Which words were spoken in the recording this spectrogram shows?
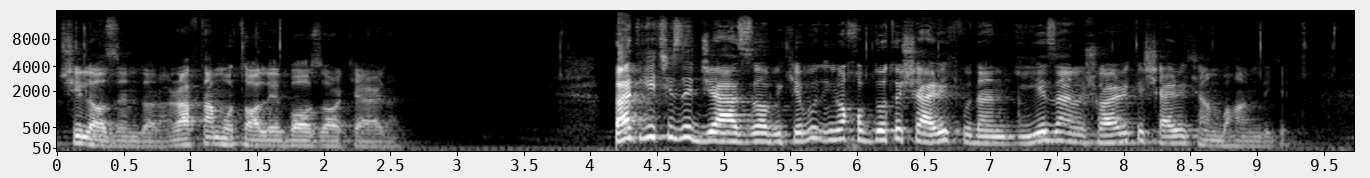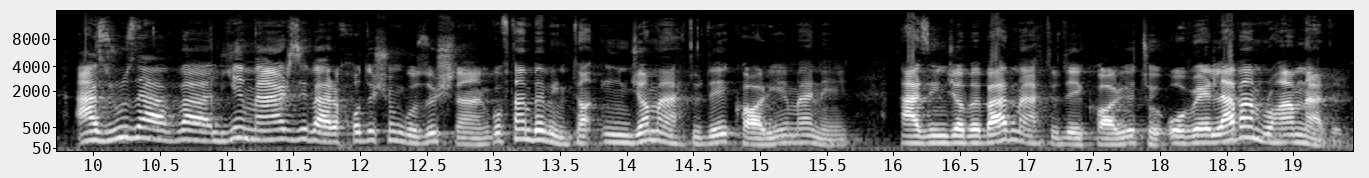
چی لازم دارن. رفتن مطالعه بازار کردن. بعد یه چیز جذابی که بود اینا خب دو تا شریک بودن دیگه. یه زن و شوهری که شریکن با هم دیگه. از روز اول یه مرزی برای خودشون گذاشتن. گفتن ببین تا اینجا محدوده کاری منه از اینجا به بعد محدوده کاری تو. اوورلپم رو هم نداریم.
